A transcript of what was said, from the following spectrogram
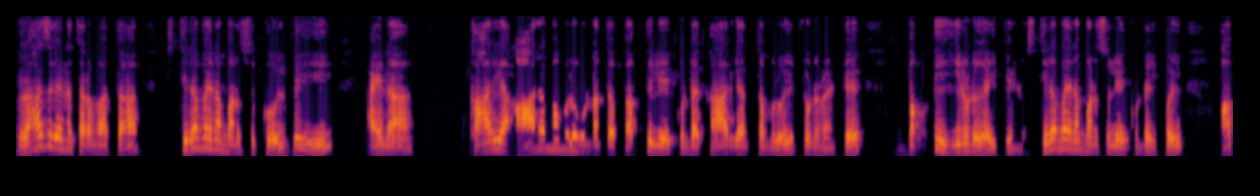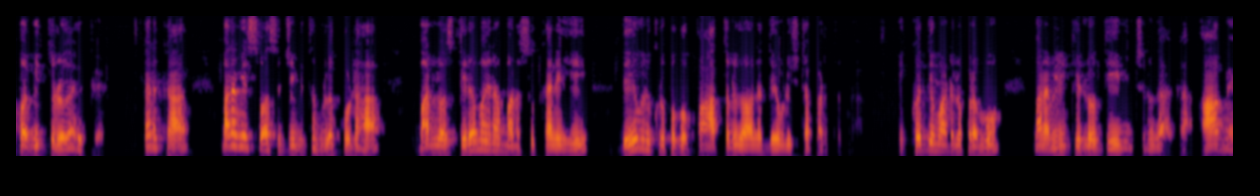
రాజుగైన తర్వాత స్థిరమైన మనసు కోల్పోయి ఆయన కార్య ఆరంభంలో ఉన్నంత భక్తి లేకుండా కార్యాంతంలో ఎట్లున్నాడంటే భక్తిహీనుడుగా అయిపోయాడు. స్థిరమైన మనసు లేకుండా అయిపోయి అపవిత్రుడుగా అయిపోయాడు. కనుక మన విశ్వాస జీవితంలో కూడా మనలో స్థిరమైన మనసు కలిగి దేవుని కృపకు పాత్రలు కావాలని దేవుడు ఇష్టపడుతున్నాడు. ఈ కొద్ది మాటలు ప్రభు మన వినికిడిలో దీవించునుగాక. ఆమె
